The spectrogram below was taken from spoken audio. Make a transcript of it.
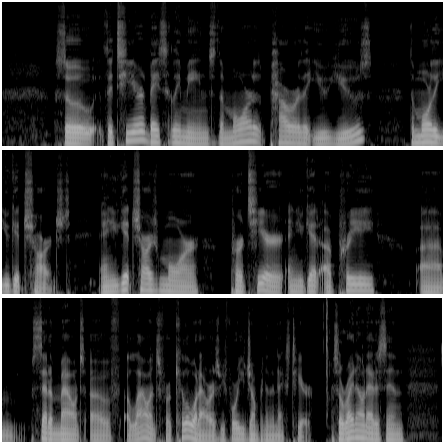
So the tier basically means the more power that you use, the more that you get charged and you get charged more per tier and you get a pre um, set amount of allowance for kilowatt hours before you jump into the next tier. So right now in Edison,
